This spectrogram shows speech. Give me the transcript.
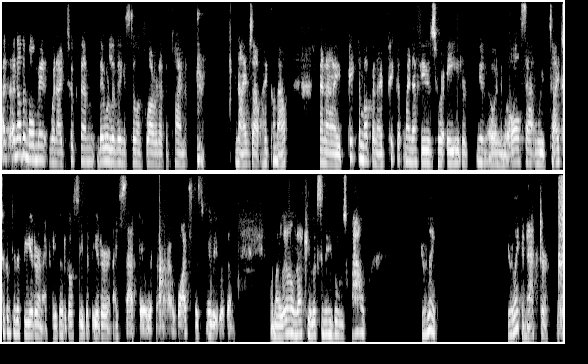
At another moment when I took them, they were living still in Florida at the time. Knives Out had come out, and I picked them up and I picked up my nephews who are eight or you know, and we all sat and we I took them to the theater and I paid them to go see the theater and I sat there with them and I watched this movie with them. And my little nephew looks at me and he goes, "Wow, you're like you're like an actor." and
